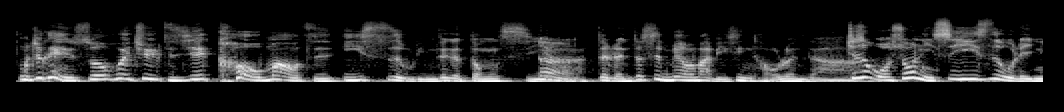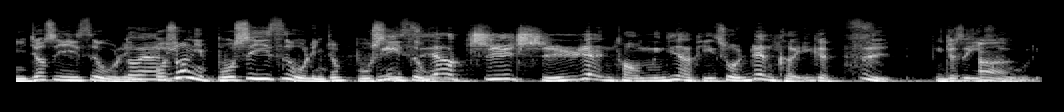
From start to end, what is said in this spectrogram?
我就跟你说，会去直接扣帽子一四五零这个东西啊的人，都是没有办法理性讨论的啊。就是我说你是一四五零，你就是一四五零。我说你不是一四五零，就不是一四五只要支持。认同民进党提出任何一个字，你就是一四五零。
